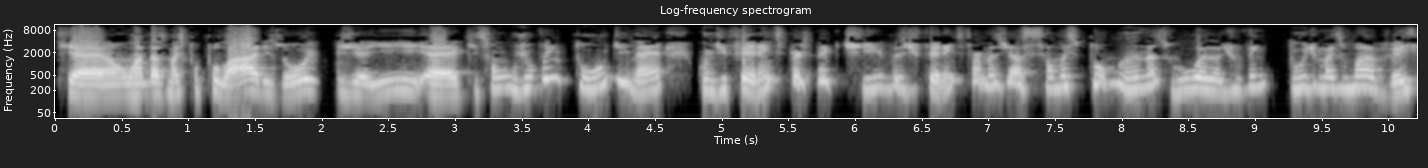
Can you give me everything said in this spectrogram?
que é uma das mais populares hoje aí, é, que são juventude, né, com diferentes perspectivas, diferentes formas de ação, mas tomando as ruas, a juventude mais uma vez,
